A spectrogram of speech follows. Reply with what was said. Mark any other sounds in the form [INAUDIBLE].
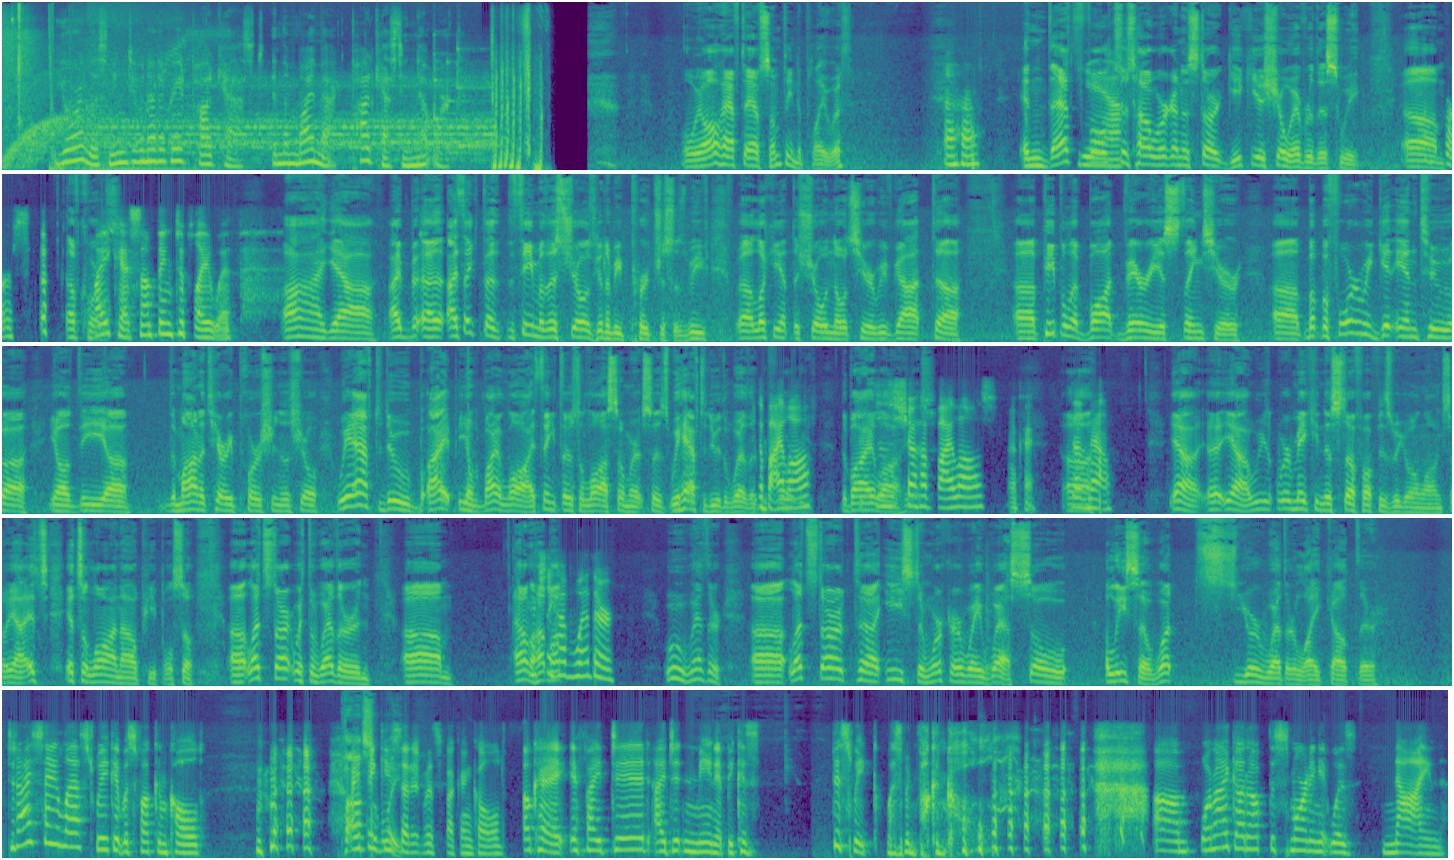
You're listening to another great podcast in the MyMac Podcasting Network. Well, we all have to have something to play with. Uh huh. And that, Yeah. folks, is how we're going to start Geekiest Show ever this week. Of course. [LAUGHS] Of course. Mike has something to play with. Ah, yeah. I uh, I think the, the theme of this show is going to be purchases. We've uh, looking at the show notes here. We've got uh, uh, people have bought various things here. Uh, but before we get into uh, you know the uh, the monetary portion of the show, we have to do by you know by law. I think there's a law somewhere that says we have to do the weather. The bylaw? we- The bylaw. Does the show yes. have bylaws? Okay. Does Uh, now. Yeah, uh, yeah, we, we're making this stuff up as we go along. So yeah, it's it's a law now, people. So uh, let's start with the weather, and um, I don't know actually about have weather. ooh weather. Uh, let's start uh, east and work our way west. So, Elisa, what's your weather like out there? Did I say last week it was fucking cold? [LAUGHS] I think you said it was fucking cold. Okay, if I did, I didn't mean it because this week has been fucking cold. [LAUGHS] um, when I got up this morning, it was nine.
